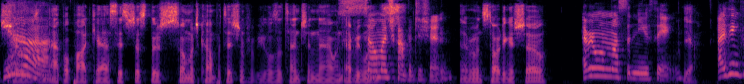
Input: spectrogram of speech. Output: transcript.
shows yeah. Apple Podcasts. It's just there's so much competition for people's attention now, and everyone so much competition. Everyone's starting a show. Everyone wants a new thing. Yeah. I think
